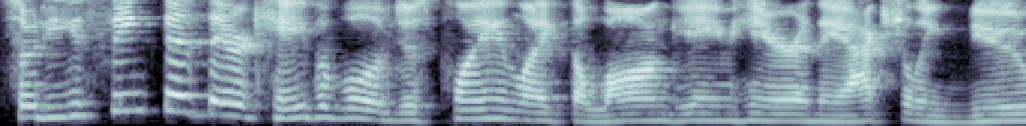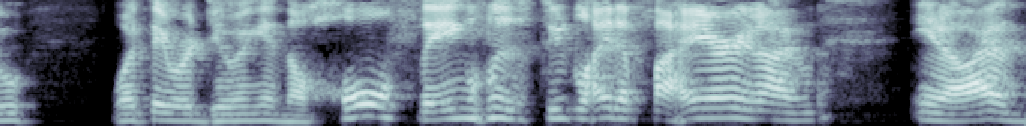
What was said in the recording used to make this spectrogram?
so do you think that they're capable of just playing like the long game here and they actually knew what they were doing and the whole thing was to light a fire and I'm you know, I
